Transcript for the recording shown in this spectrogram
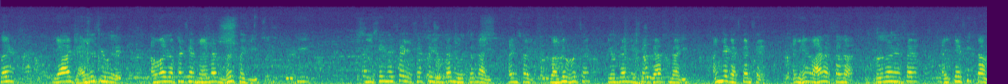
पण या जाहिरातीमुळे आम्हा लोकांच्या ज्ञानात भर पडली की शिवसेनेचं याच्याचं योगदान होतं नाही आणि सॉरी भाजपचं योगदान याच्यात जास्त नाही अन्य घटकांचे आणि हे महाराष्ट्राला सोडवण्याचं ऐतिहासिक काम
